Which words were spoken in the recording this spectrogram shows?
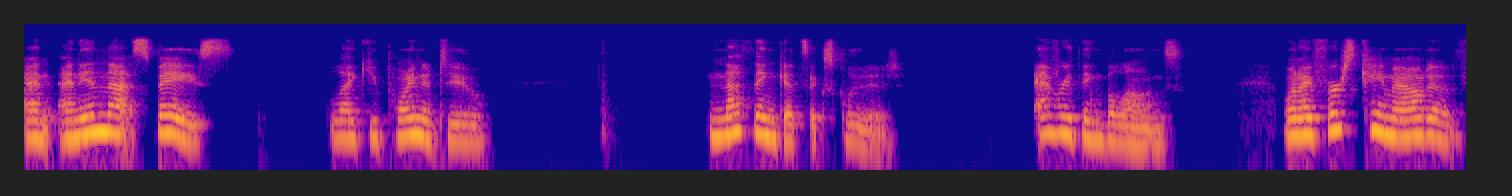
And, and in that space, like you pointed to, nothing gets excluded. Everything belongs. When I first came out of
